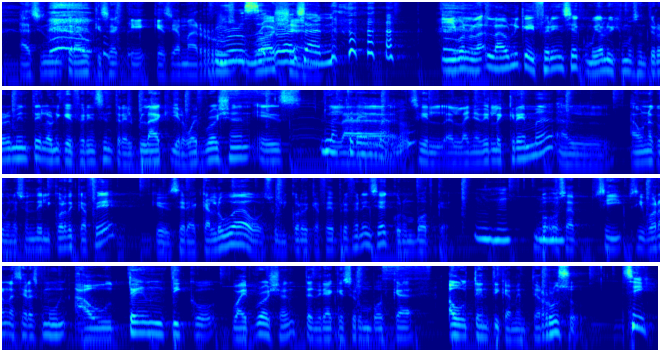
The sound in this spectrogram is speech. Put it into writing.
haciendo un trago que se, que, que se llama Rus- Rus- Russian. Y bueno, la, la única diferencia, como ya lo dijimos anteriormente, la única diferencia entre el Black y el White Russian es La crema, ¿no? sí, el, el añadirle crema al- a una combinación de licor de café, que sería Calúa o su licor de café de preferencia, con un vodka. Bo- ujú. O sea, si, si fueran a hacer es como un auténtico White Russian, tendría que ser un vodka auténticamente ruso. Sí.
